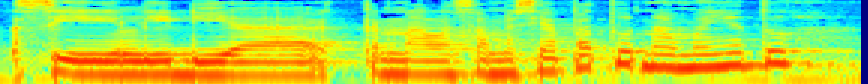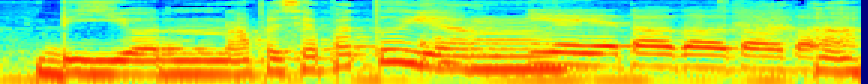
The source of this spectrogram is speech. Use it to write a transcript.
si Lydia kenal sama siapa tuh namanya tuh Dion apa siapa tuh yang Iya iya tahu tahu tahu tahu. Ah,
